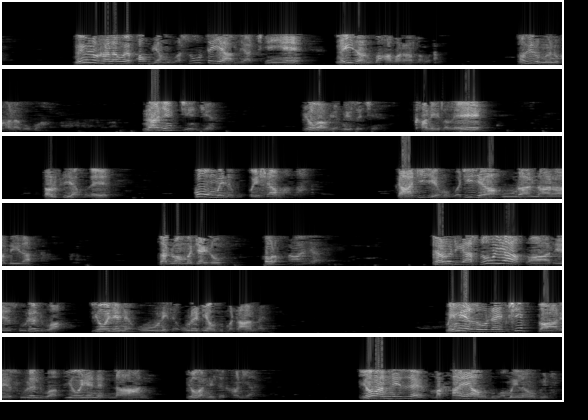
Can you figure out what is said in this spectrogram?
မိမိတို့ခန္ဓာကိုယ်ဖောက်ပြန်မှုအစိုးတရားများထင်ရင်နေသာရူပအာဘာရလော ဘာဖြစ်လို့မင်းတို့ခန္ဓာကိုယ်မှာနာချင်းကျင်ချင်းယောဂပြီးနှိမ့်ဆက်ခြင်းခံနေတယ်လေတော့ဖြစ်ရမလဲကိုယ်မင်းနဲ့ကိုပယ်ရှားပါလားဒါအကြီးကျယ်မဟုတ်ဘူးအကြီးကျယ်ကအိုရာနာရာသေးတာသတ္တဝါမကြိုက်ဆုံးဟုတ်လားမှန်ပါဗျာဒါတို့ဒီကသိုးရပါတယ်ဆိုတဲ့လူကပြောရင်းနဲ့အိုးနေတယ်အိုးတဲ့တယောက်သူမတားနိုင်ဘူး မိမိအလိုတိုင်းဖြစ်ပါတယ်ဆိုတဲ့လူကပြောရင်းနဲ့နားနေယောဂနှိစ္စခံရတယ်ယောဂနှိစ္စမခံရအောင်သူအမိန်လန်းအောင်ပြင်တယ်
